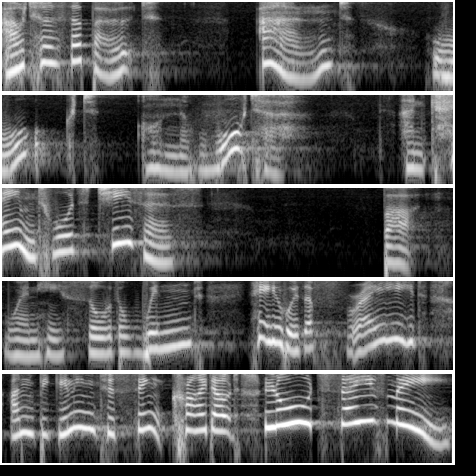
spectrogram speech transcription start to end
out of the boat and walked on the water and came towards Jesus. But when he saw the wind, he was afraid and beginning to sink, cried out, Lord, save me!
